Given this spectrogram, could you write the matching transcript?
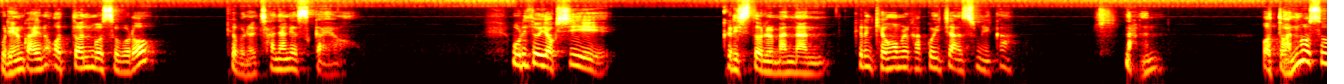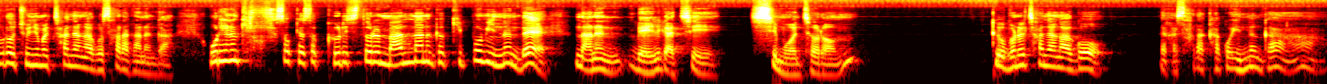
우리는 과연 어떤 모습으로 그분을 찬양했을까요? 우리도 역시 그리스도를 만난 그런 경험을 갖고 있지 않습니까? 나는 어떠한 모습으로 주님을 찬양하고 살아가는가? 우리는 계속해서 그리스도를 만나는 그 기쁨이 있는데 나는 매일같이 시몬처럼 그분을 찬양하고 내가 살아가고 있는가?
